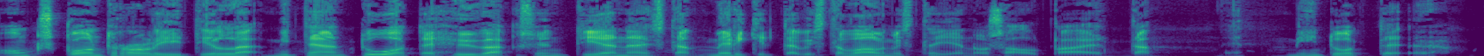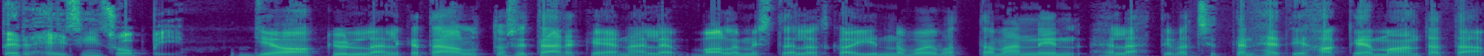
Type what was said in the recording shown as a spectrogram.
Onko kontrolliitilla mitään tuotehyväksyntiä näistä merkittävistä valmistajien osalta, että, että mihin tuotteperheisiin sopii? Joo, kyllä. Eli tämä on ollut tosi tärkeää näille valmistajille, jotka innovoivat tämän, niin he lähtivät sitten heti hakemaan tätä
